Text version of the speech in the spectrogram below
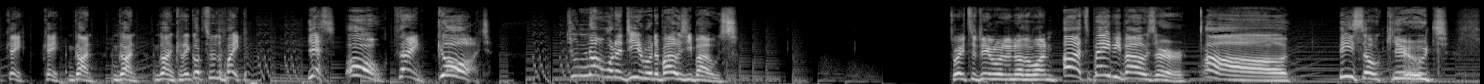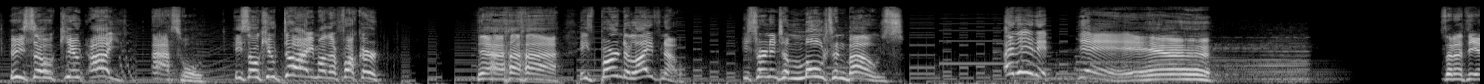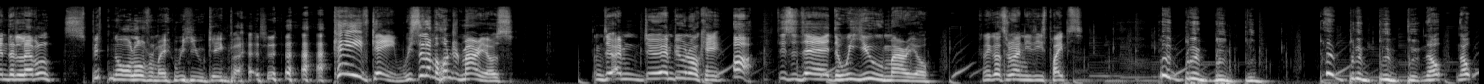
Okay, okay, I'm gone. I'm gone. I'm gone. Can I go up through the pipe? Yes! Oh, thank God! Do not want to deal with a Bowsy Bows. Let's wait to deal with another one. Oh, it's Baby Bowser! Oh, he's so cute! He's so cute! Ah, you asshole! He's so cute! Die, motherfucker! Yeah, he's burned alive now. He's turned into molten bows. I did it! Yeah! Is that at the end of the level? Spitting all over my Wii U gamepad. Cave game! We still have 100 Marios. I'm, do I'm, do I'm doing okay. Ah! Oh, this is the, the Wii U Mario. Can I go through any of these pipes? No, no,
